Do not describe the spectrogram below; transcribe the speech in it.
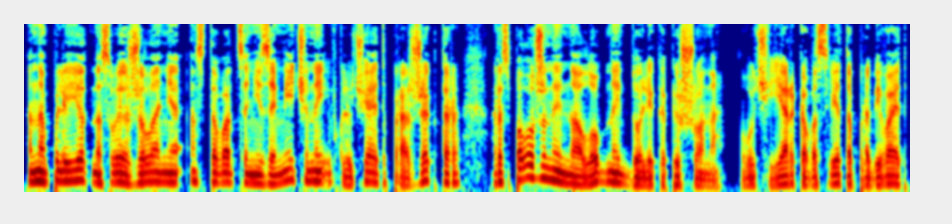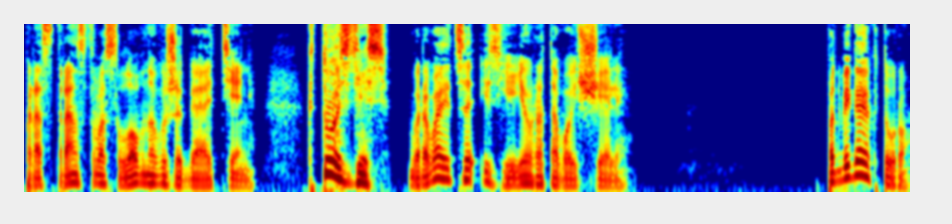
Она плюет на свое желание оставаться незамеченной и включает прожектор, расположенный на лобной доле капюшона. Луч яркого света пробивает пространство, словно выжигая тень. «Кто здесь?» — вырывается из ее ротовой щели. Подбегаю к Туру.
